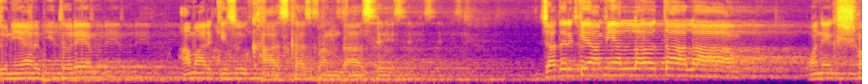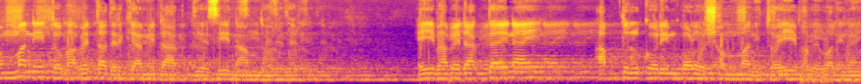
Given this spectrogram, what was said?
দুনিয়ার ভিতরে আমার কিছু খাস খাস বান্দা আছে যাদেরকে আমি আল্লাহ তাআলা অনেক সম্মানিতভাবে তাদেরকে আমি ডাক দিয়েছি নাম ধরে ধরে। এইভাবে ডাক দেয় নাই, আব্দুল করিম বড় সম্মানিত, এইভাবে বলে নাই।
